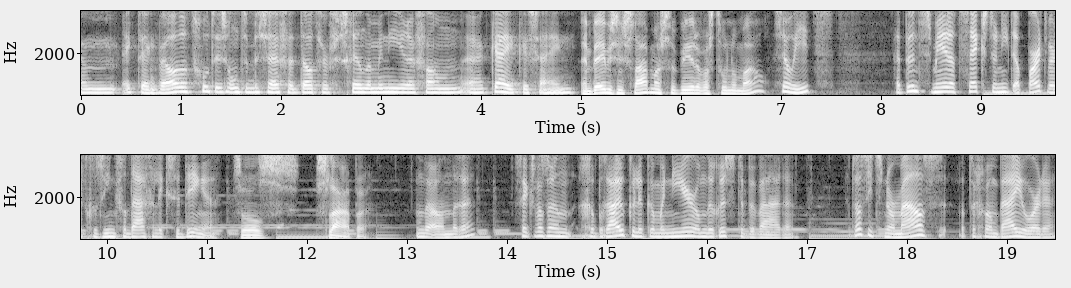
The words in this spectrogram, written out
um, ik denk wel dat het goed is om te beseffen dat er verschillende manieren van uh, kijken zijn. En baby's in slaap masturberen was toen normaal? Zoiets. Het punt is meer dat seks toen niet apart werd gezien van dagelijkse dingen. Zoals slapen. Onder andere. Seks was een gebruikelijke manier om de rust te bewaren. Het was iets normaals wat er gewoon bij hoorde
